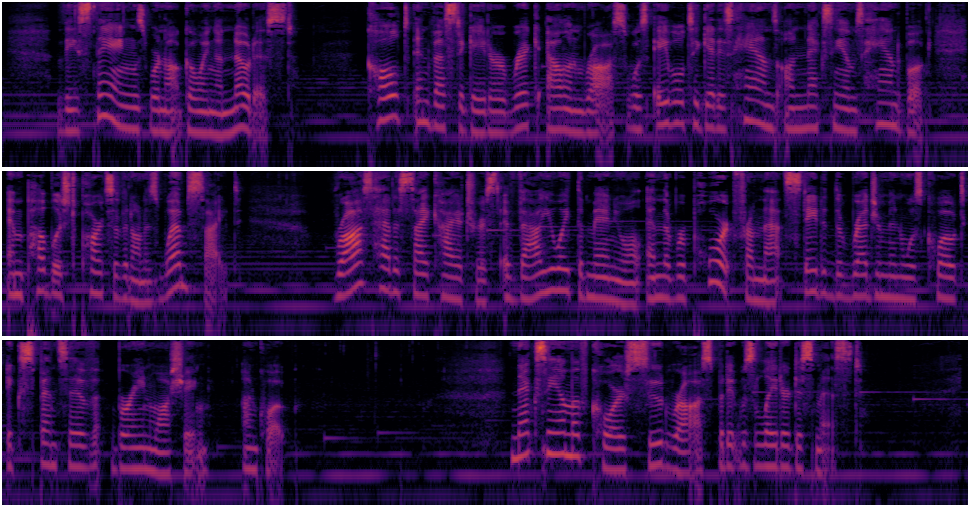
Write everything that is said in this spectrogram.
these things were not going unnoticed. Cult investigator Rick Alan Ross was able to get his hands on NXIVM's handbook and published parts of it on his website. Ross had a psychiatrist evaluate the manual, and the report from that stated the regimen was, quote, expensive brainwashing, unquote. NXIVM, of course, sued Ross, but it was later dismissed.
